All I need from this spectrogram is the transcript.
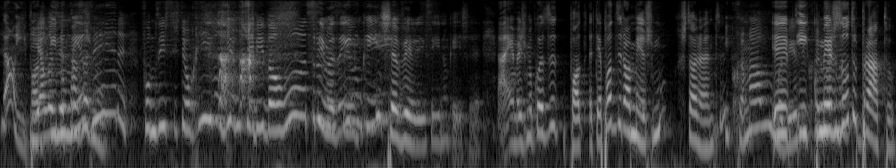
Não, e E elas no estás a mesmo. ver, fomos isto, isto é horrível, devíamos ter ido ao outro. Sim, mas aí o nunca ias saber isso, aí nunca ias saber. Ah, é a mesma coisa, pode, até podes ir ao mesmo restaurante E correr mal, e, vez, e comeres mal. outro prato.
